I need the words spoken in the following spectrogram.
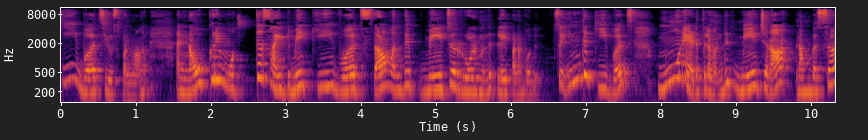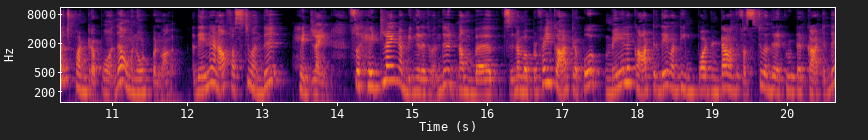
கீவேர்ட்ஸ் யூஸ் பண்ணுவாங்க. அண்ட் நௌக்கரி மொத்த சைட்டுமே கீவேர்ட்ஸ் தான் வந்து மேஜர் ரோல் வந்து ப்ளே பண்ண போகுது. ஸோ இந்த கீவேர்ட்ஸ் மூணு இடத்துல வந்து மேஜராக நம்ம சர்ச் பண்ணுறப்போ வந்து அவங்க நோட் பண்ணுவாங்க. அது என்னன்னா ஃபர்ஸ்ட் வந்து ஹெட்லைன் ஸோ ஹெட்லைன் அப்படிங்கிறது வந்து நம்ம நம்ம ப்ரொஃபைல் காட்டுறப்போ மேலே காட்டுறதே வந்து இம்பார்ட்டண்ட்டாக வந்து ஃபஸ்ட்டு வந்து ரெக்ரூட்டர் காட்டுறது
